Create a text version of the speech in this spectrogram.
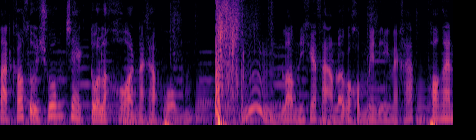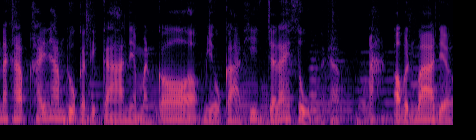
ตัดเข้าสู่ช่วงแจกตัวละครนะครับผม รอบนี้แค่ 300 กว่าคอมเมนต์เองนะครับ เพราะงั้นนะครับ ใครที่ทำถูกกติกาเนี่ยมันก็มีโอกาสที่จะได้สูงนะครับ อะ เอาเป็นว่าเดี๋ยว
